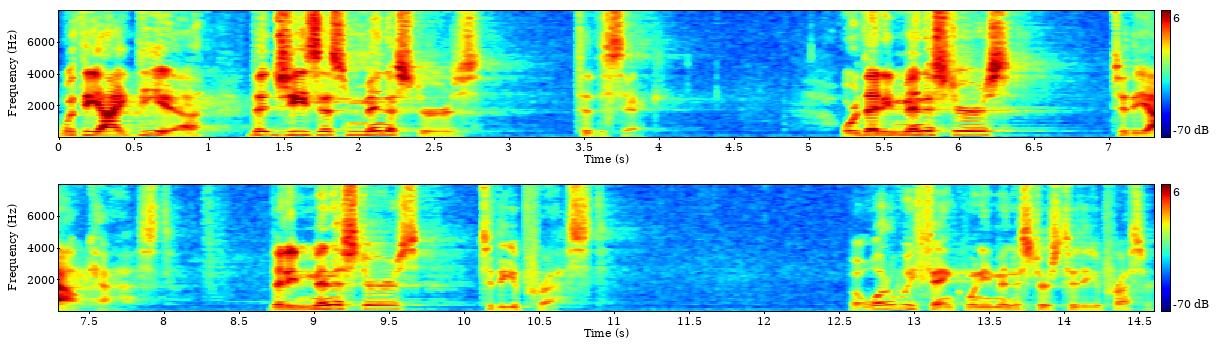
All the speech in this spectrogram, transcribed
with the idea that Jesus ministers to the sick or that he ministers to the outcast, that he ministers to the oppressed. But what do we think when he ministers to the oppressor?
